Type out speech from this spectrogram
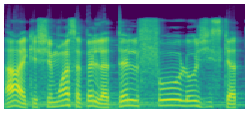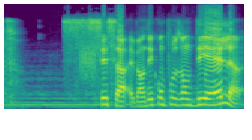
Ah, et qui chez moi s'appelle la Delphologiscat. C'est ça, et ben en décomposant DL,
